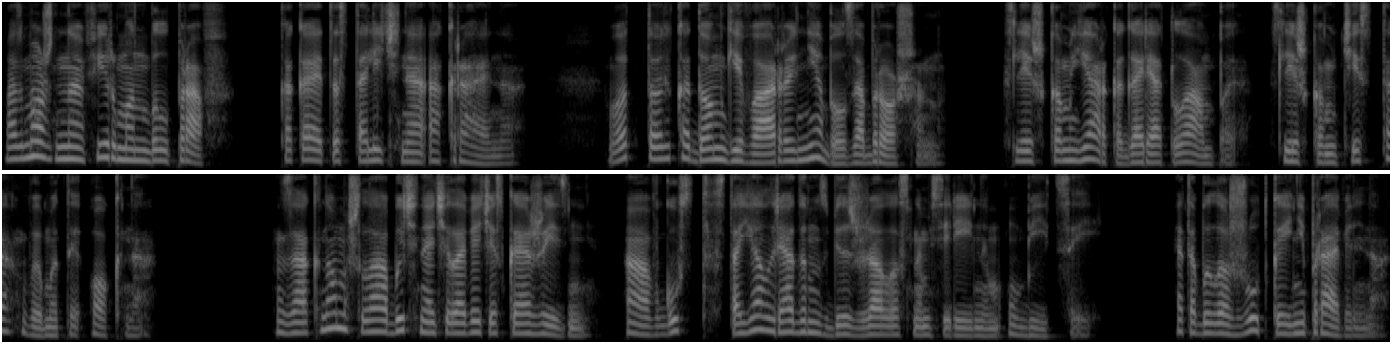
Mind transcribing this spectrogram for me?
Возможно, Фирман был прав. Какая-то столичная окраина. Вот только дом Гевары не был заброшен. Слишком ярко горят лампы, слишком чисто вымыты окна. За окном шла обычная человеческая жизнь, а Август стоял рядом с безжалостным серийным убийцей. Это было жутко и неправильно.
